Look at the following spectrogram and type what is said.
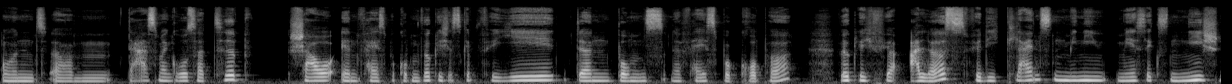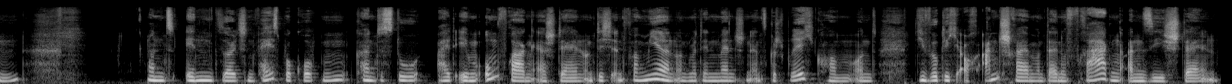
Und ähm, da ist mein großer Tipp, schau in Facebook-Gruppen. Wirklich, es gibt für jeden Bums eine Facebook-Gruppe. Wirklich für alles, für die kleinsten, minimäßigsten Nischen. Und in solchen Facebook-Gruppen könntest du halt eben Umfragen erstellen und dich informieren und mit den Menschen ins Gespräch kommen und die wirklich auch anschreiben und deine Fragen an sie stellen.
